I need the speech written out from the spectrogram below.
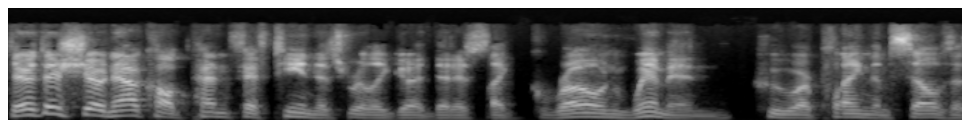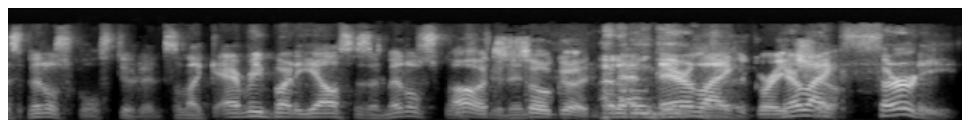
There's this show now called Pen 15 that's really good. That it's like grown women who are playing themselves as middle school students. Like everybody else is a middle school. Oh, student, it's so good. And they're like they're show. like 30,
